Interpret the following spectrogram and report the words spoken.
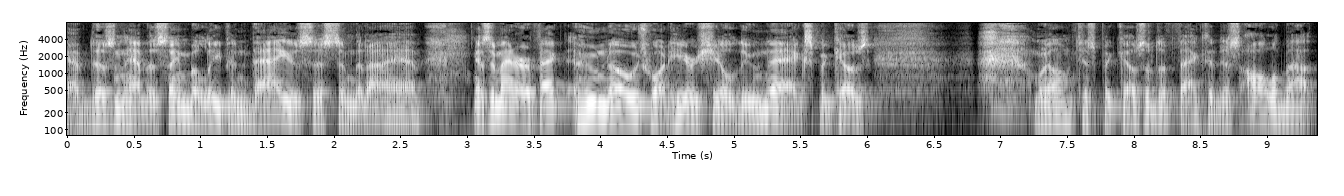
have, doesn't have the same belief and value system that I have. As a matter of fact, who knows what he or she'll do next because well, just because of the fact that it's all about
